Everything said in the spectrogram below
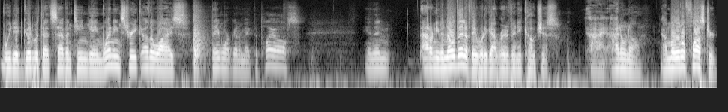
We did good with that 17 game winning streak. Otherwise, they weren't going to make the playoffs. And then I don't even know then if they would have got rid of any coaches. I I don't know. I'm a little flustered.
